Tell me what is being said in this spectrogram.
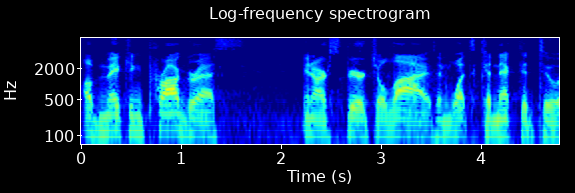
of making progress in our spiritual lives and what's connected to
